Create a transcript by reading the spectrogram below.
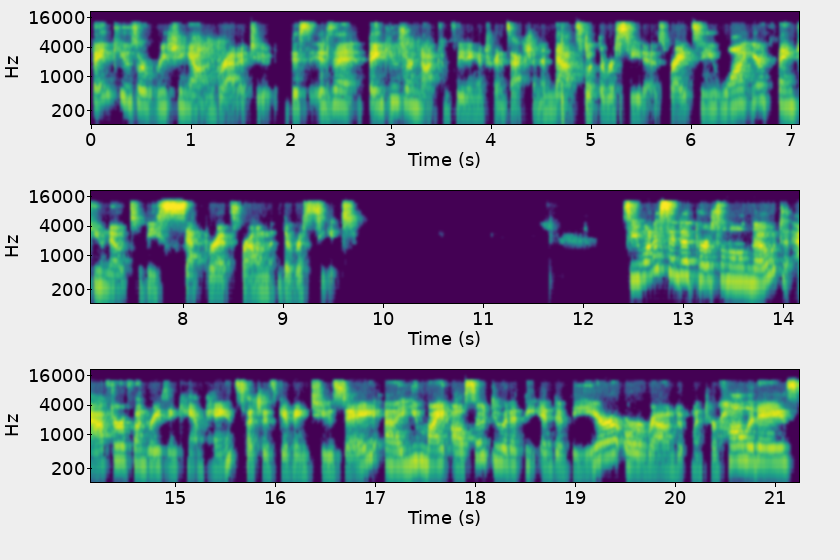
thank yous are reaching out in gratitude. This isn't, thank yous are not completing a transaction. And that's what the receipt is, right? So you want your thank you note to be separate from the receipt. So you want to send a personal note after a fundraising campaign, such as Giving Tuesday. Uh, you might also do it at the end of the year or around winter holidays.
